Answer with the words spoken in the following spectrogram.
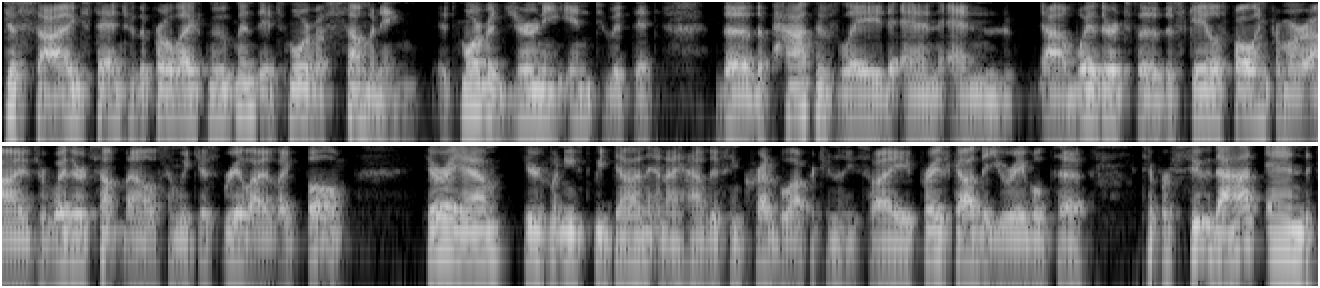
decides to enter the pro-life movement. It's more of a summoning. It's more of a journey into it that the the path is laid, and and uh, whether it's the the scales falling from our eyes or whether it's something else, and we just realize like, boom, here I am. Here's what needs to be done, and I have this incredible opportunity. So I praise God that you were able to to pursue that and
